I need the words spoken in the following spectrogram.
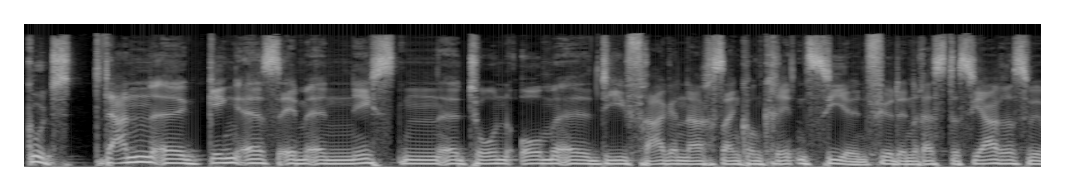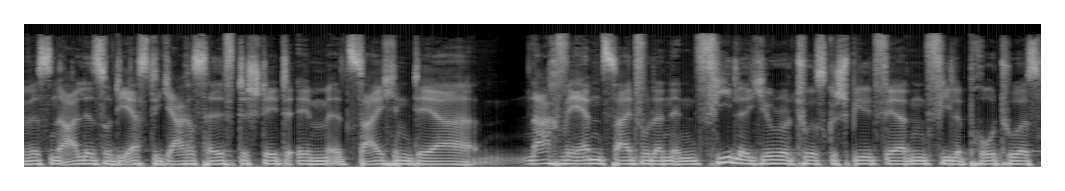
Gut, dann äh, ging es im äh, nächsten äh, Ton um äh, die Frage nach seinen konkreten Zielen für den Rest des Jahres. Wir wissen alle, so die erste Jahreshälfte steht im Zeichen der nach WM-Zeit, wo dann in viele Euro-Tours gespielt werden, viele Pro-Tours,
